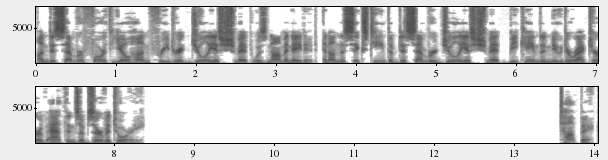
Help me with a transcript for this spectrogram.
on December 4 Johann Friedrich Julius Schmidt was nominated, and on 16 December Julius Schmidt became the new director of Athens Observatory. Topic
